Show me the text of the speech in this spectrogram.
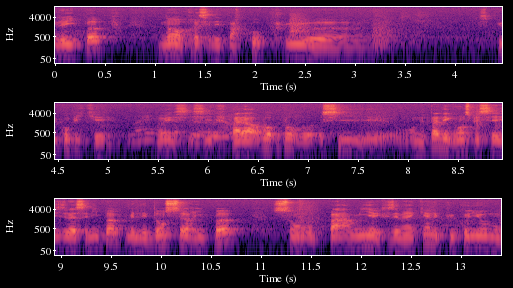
le hip hop non après c'est des parcours plus euh, c'est plus compliqué oui, si, si. Alors, pour- si, on n'est pas des grands spécialistes de la scène hip-hop, mais les danseurs hip-hop sont parmi, avec les Américains, les plus connus au monde.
